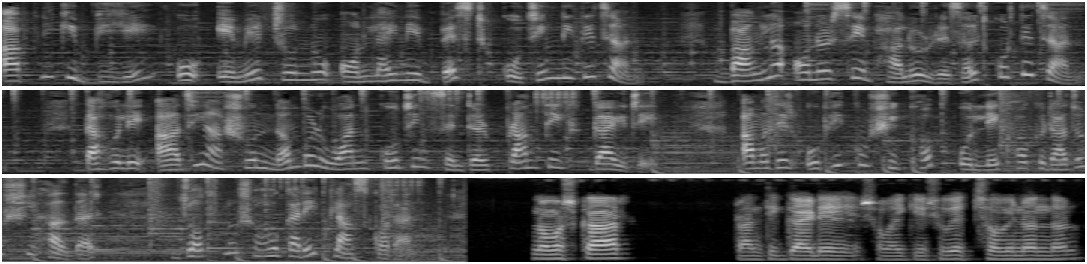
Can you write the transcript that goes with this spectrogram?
আপনি কি বিএ ও এম এর জন্য অনলাইনে বেস্ট কোচিং নিতে চান? বাংলা অনার্সে ভালো রেজাল্ট করতে চান? তাহলে আজই আসুন নাম্বার ওয়ান কোচিং সেন্টার প্রান্তিক গাইডে। আমাদের অভিজ্ঞ শিক্ষক ও লেখক রাজস্বী হালদার যত্ন সহকারে ক্লাস করান। নমস্কার। প্রান্তিক গাইডে সবাইকে শুভেচ্ছা, অভিনন্দন।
